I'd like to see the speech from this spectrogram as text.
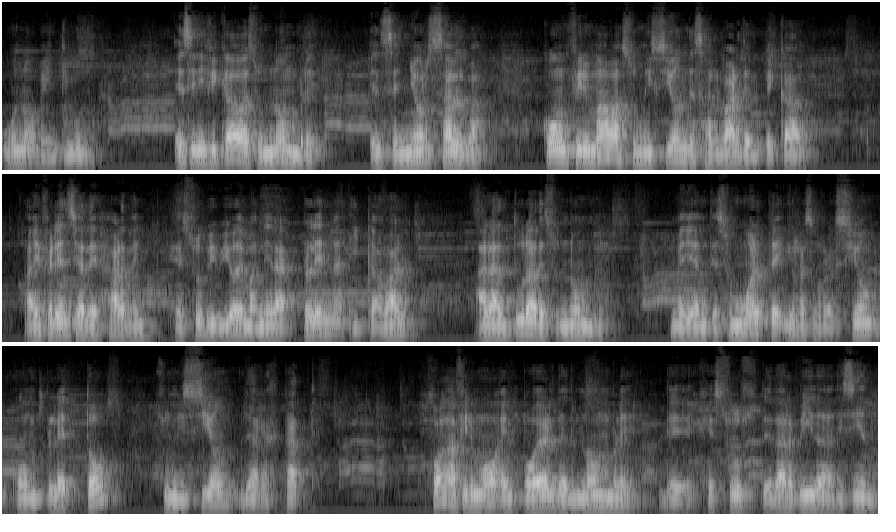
1:21. El significado de su nombre, el Señor salva, confirmaba su misión de salvar del pecado. A diferencia de Harding, Jesús vivió de manera plena y cabal a la altura de su nombre. Mediante su muerte y resurrección completó su misión de rescate. Juan afirmó el poder del nombre de Jesús de dar vida diciendo,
